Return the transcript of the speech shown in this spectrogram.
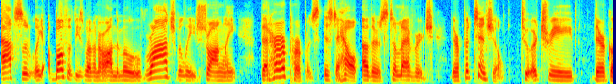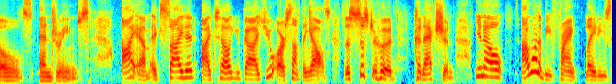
absolutely, both of these women are on the move. Raj believes strongly that her purpose is to help others to leverage their potential to achieve their goals and dreams. I am excited. I tell you guys, you are something else. The sisterhood connection. You know, I want to be frank, ladies.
